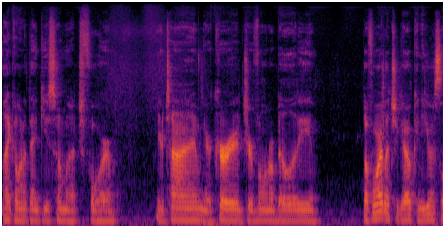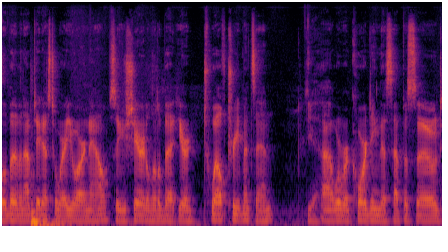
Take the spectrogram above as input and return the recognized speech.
Mike, I want to thank you so much for your time, your courage, your vulnerability. Before I let you go, can you give us a little bit of an update as to where you are now? So you shared a little bit. You're 12 treatments in. Yeah. Uh, we're recording this episode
